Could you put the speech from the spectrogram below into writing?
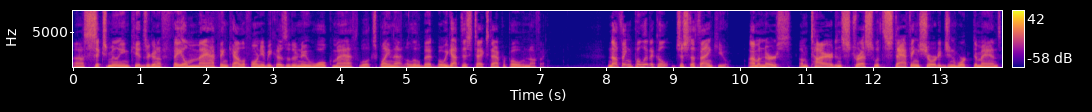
uh, six million kids are going to fail math in California because of their new woke math. We'll explain that in a little bit. But we got this text apropos of nothing. Nothing political, just a thank you. I'm a nurse. I'm tired and stressed with staffing shortage and work demands.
